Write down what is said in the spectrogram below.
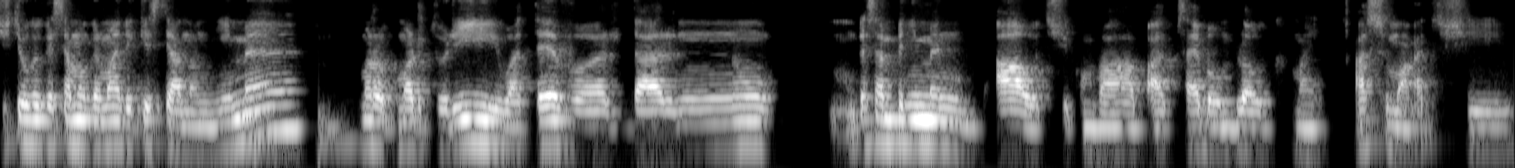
și știu că găseam o grămadă de chestii anonime, mă rog, mărturii, whatever, dar nu găseam pe nimeni out și cumva să aibă un blog mai asumat și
